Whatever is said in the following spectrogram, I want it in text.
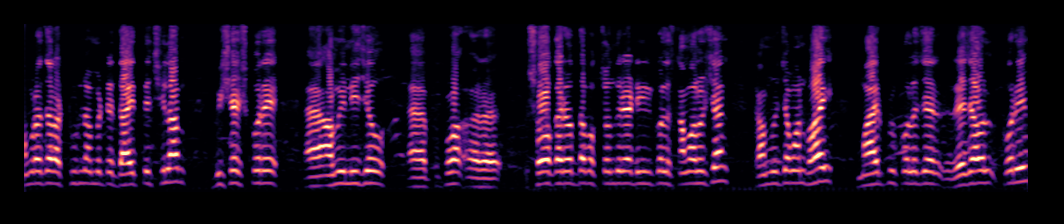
আমরা যারা টুর্নামেন্টের দায়িত্বে ছিলাম, বিশেষ করে আমি নিজেও সহকারী অধ্যাপক চন্দ্রিয়া ডিগ্রি কলেজ কামাল হোসেন, কামরুজ্জামান ভাই মায়েরপুর কলেজের রেজাউল করিম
